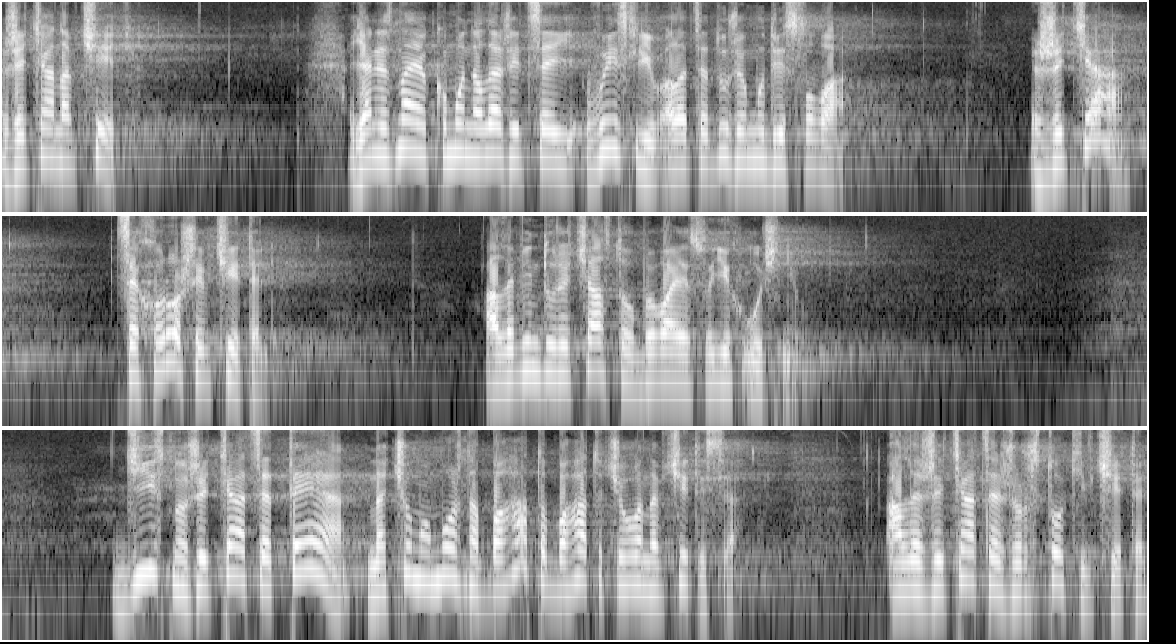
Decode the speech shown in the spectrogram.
життя навчить. Я не знаю, кому належить цей вислів, але це дуже мудрі слова. Життя це хороший вчитель, але він дуже часто вбиває своїх учнів. Дійсно, життя це те, на чому можна багато-багато чого навчитися. Але життя це жорстокий вчитель.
